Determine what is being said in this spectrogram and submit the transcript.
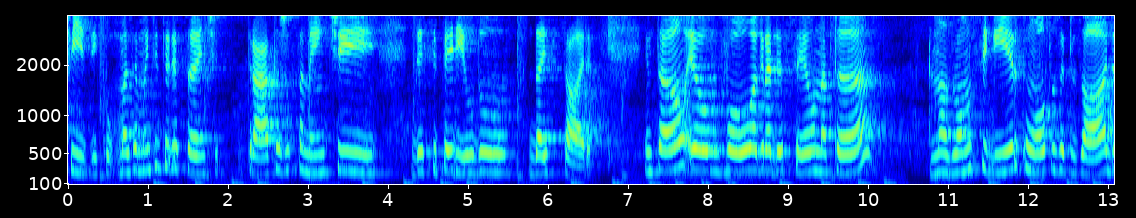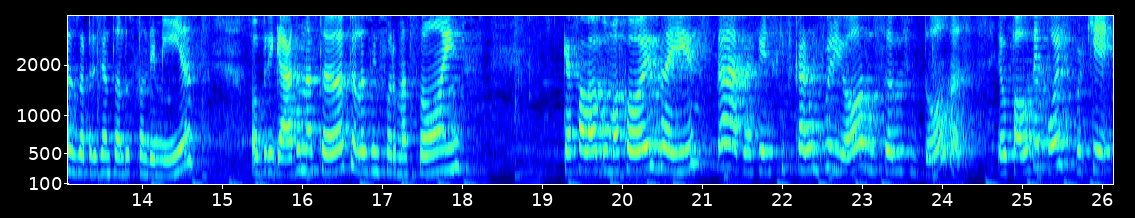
físico, mas é muito interessante. Trata justamente desse período da história. Então eu vou agradecer o Natan nós vamos seguir com outros episódios apresentando as pandemias. Obrigada, Natan, pelas informações. Quer falar alguma coisa aí? Ah, para aqueles que ficaram curiosos sobre os sintomas, eu falo depois, porque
